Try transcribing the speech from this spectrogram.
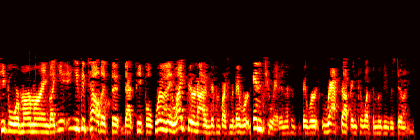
people were murmuring. Like you, you could tell that that people, whether they liked it or not, is a different question, but they were into it in the sense that they were wrapped up into what the movie was doing.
